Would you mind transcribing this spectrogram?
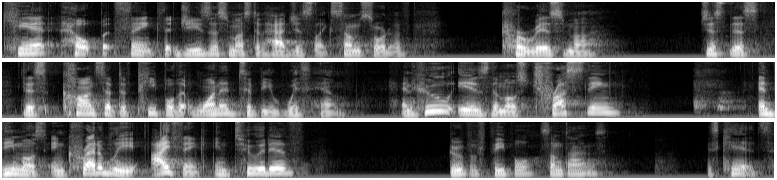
can't help but think that Jesus must have had just like some sort of charisma, just this, this concept of people that wanted to be with him. And who is the most trusting and the most incredibly, I think, intuitive group of people sometimes is kids.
